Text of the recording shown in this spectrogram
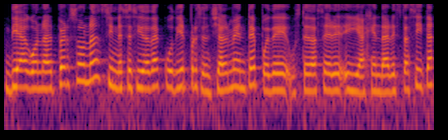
diagonal persona. Sin necesidad de acudir presencialmente puede usted hacer y agendar esta cita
